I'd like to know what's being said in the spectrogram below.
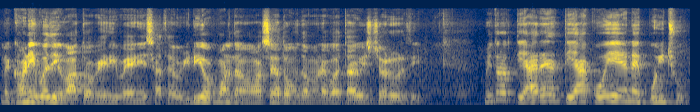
અને ઘણી બધી વાતો કરી ભાઈ એની સાથે. વીડિયો પણ તમે હશે તો હું તમને બતાવીશ જરૂરથી. મિત્રો, ત્યારે ત્યાં કોઈએ એને પૂછ્યું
